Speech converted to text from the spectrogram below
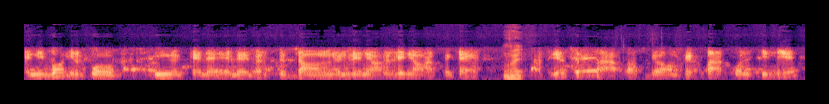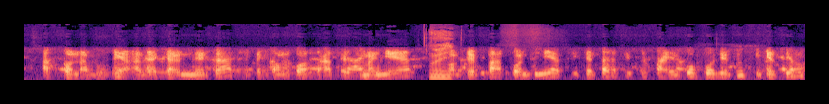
ce niveau, il faut que les, institutions, l'Union africaine. Je sais pas, parce qu'on ne peut pas continuer à collaborer avec un État qui se comporte à cette manière. Oui. On ne peut pas continuer si c'est ça, si c'est ça. Il faut poser toutes ces questions.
